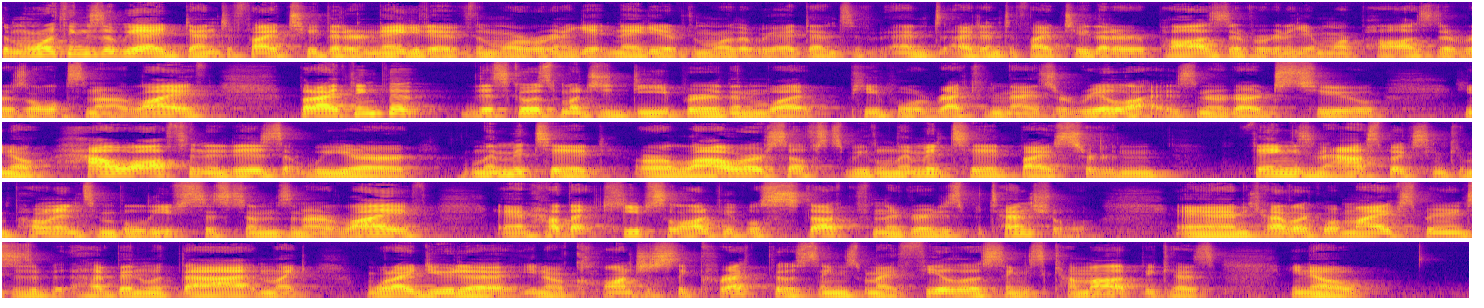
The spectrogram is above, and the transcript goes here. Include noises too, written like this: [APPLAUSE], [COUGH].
the more things that we identify to that are negative, the more we're going to get negative. The more that we identify identify to that are positive, we're going to get more positive results in our life. But I think that this goes much deeper than what people recognize or realize in regards to, you know, how often it is that we are limited or allow ourselves to be limited by certain things and aspects and components and belief systems in our life and how that keeps a lot of people stuck from their greatest potential and kind of like what my experiences have been with that and like what I do to, you know, consciously correct those things when I feel those things come up because, you know,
